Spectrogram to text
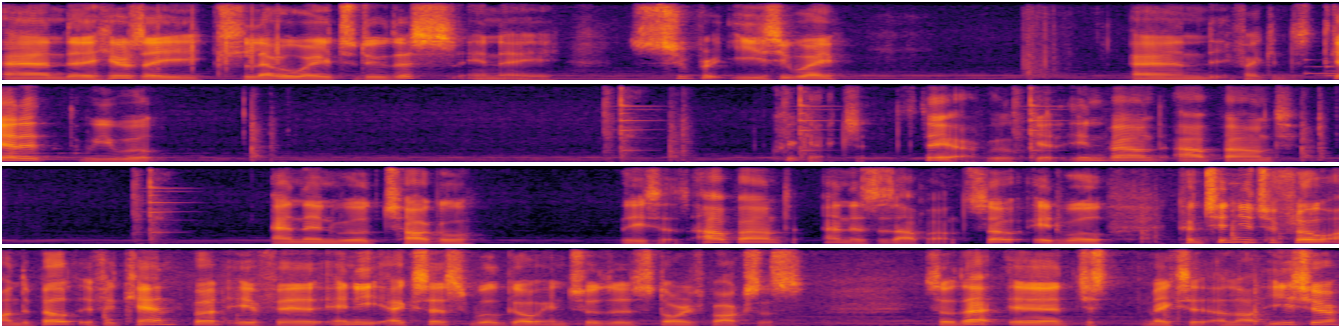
And uh, here's a clever way to do this in a super easy way. And if I can just get it, we will quick exit. There, we'll get inbound, outbound, and then we'll toggle this is outbound and this is outbound. So it will continue to flow on the belt if it can, but if uh, any excess will go into the storage boxes. So that uh, just makes it a lot easier.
